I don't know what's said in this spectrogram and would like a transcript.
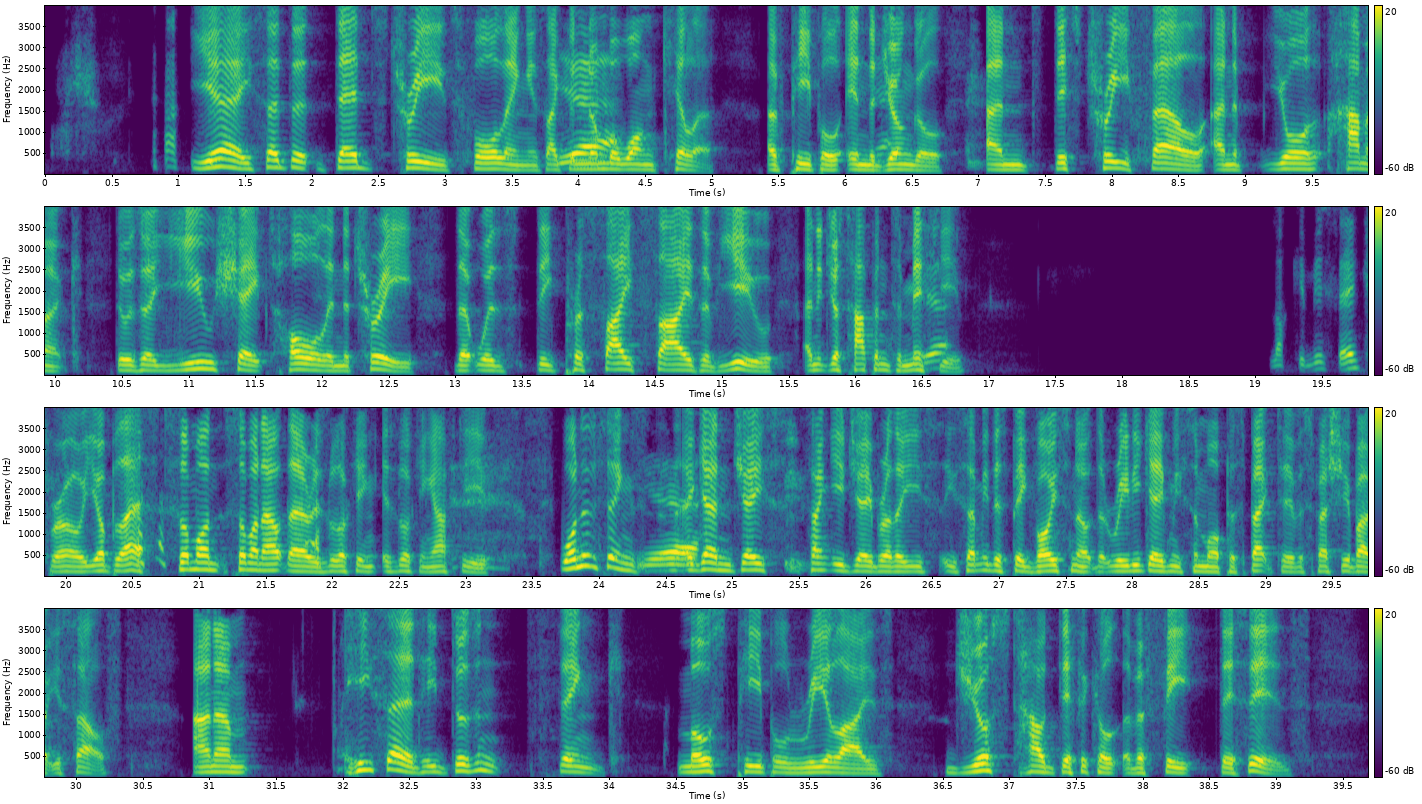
yeah, he said that dead trees falling is like yeah. the number one killer of people in the yeah. jungle. And this tree fell, and your hammock, there was a U shaped hole in the tree that was the precise size of you, and it just happened to miss you. Lucky miss, eh? Bro, you're blessed. someone, someone out there is looking is looking after you. One of the things, yeah. again, Jace, thank you, Jay, brother. You sent me this big voice note that really gave me some more perspective, especially about yourself. And um, he said he doesn't think most people realize just how difficult of a feat this is.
